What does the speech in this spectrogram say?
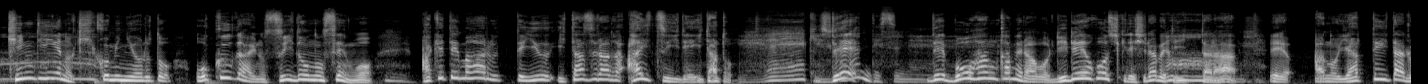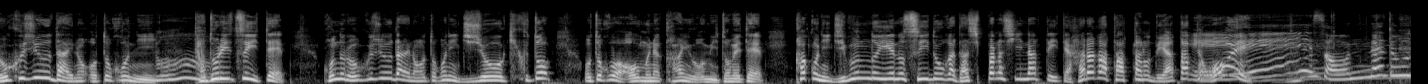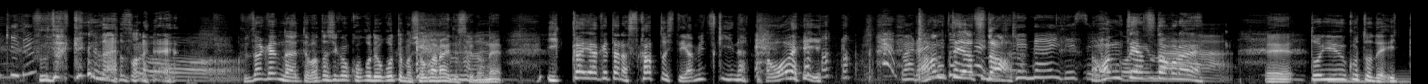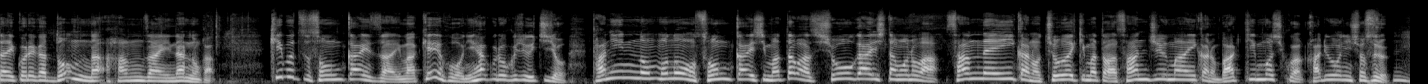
近隣への聞き込みによると、屋外の水道の線を開けて回るっていういたずらが相次いでいたと。えー、ですね。で、防犯カメラをリレー方式で調べていったら、えー、あの、やっていた60代の男にたどり着いて、この60代の男に事情を聞くと、男はおおむね関与を認めて、過去に自分の家の水道が出しっぱなしになっていて腹が立ったのでやったって、えー、おいそんな動機で？ふざけんなよ、それ。ふざけんなよって私がここで怒ってもしょうがないですけどね。一回開けたらスカッとして病みつきになった。おいなんてやつだなんてやつだこれえー、ということで一体これがどんな犯罪になるのか。器物損壊罪は刑法261条、他人のものを損壊し、または傷害したものは3年以下の懲役または30万円以下の罰金もしくは過料に処する。うんうん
